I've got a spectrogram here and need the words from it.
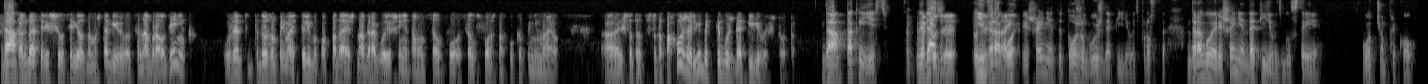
Да. Когда ты решил серьезно масштабироваться и набрал денег, уже ты, ты должен понимать, ты либо попадаешь на дорогое решение, там он Salesforce, насколько я понимаю, или что-то что похожее, либо ты будешь допиливать что-то. Да, так и есть. Например, и тот же, тот и же дорогое Витайкер. решение ты тоже будешь допиливать. Просто дорогое решение допиливать быстрее. Вот в чем прикол.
